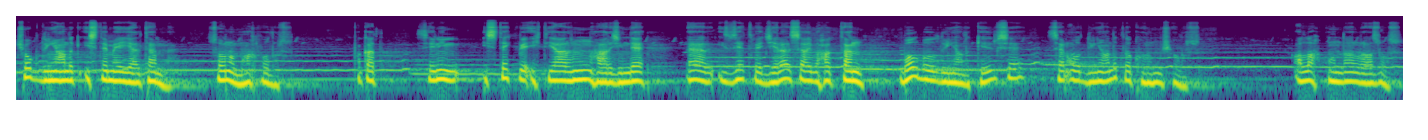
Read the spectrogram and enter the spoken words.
çok dünyalık istemeye yeltenme. Sonra mahvolursun. Fakat senin istek ve ihtiyarının haricinde eğer izzet ve celal sahibi haktan bol bol dünyalık gelirse sen o dünyalıkla korunmuş olursun. Allah ondan razı olsun.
